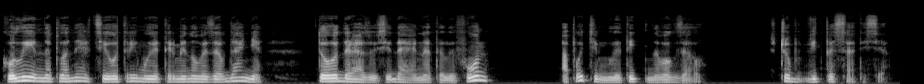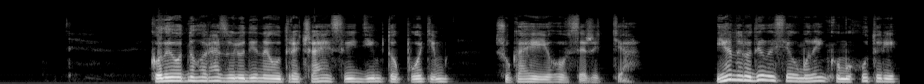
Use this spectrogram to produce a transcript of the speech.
Коли на планерці отримує термінове завдання, то одразу сідає на телефон, а потім летить на вокзал, щоб відписатися. Коли одного разу людина утрачає свій дім, то потім шукає його все життя. Я народилася у маленькому хуторі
